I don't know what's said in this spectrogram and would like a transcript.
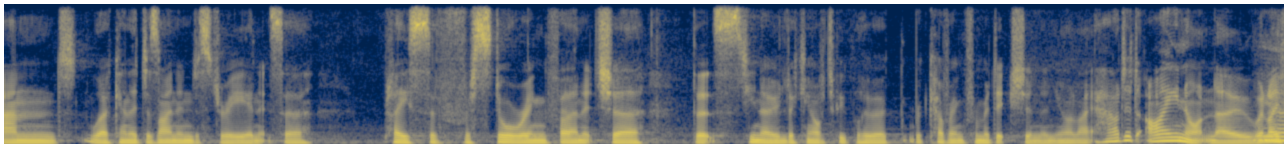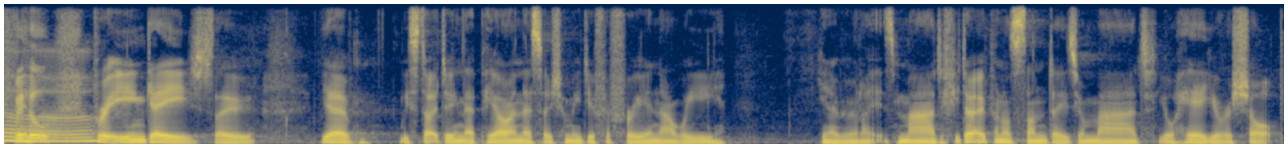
and work in the design industry, and it's a place of restoring furniture that's, you know, looking after people who are recovering from addiction. And you're like, how did I not know when yeah. I feel pretty engaged? So, yeah, we started doing their PR and their social media for free, and now we, you know, we were like, it's mad. If you don't open on Sundays, you're mad. You're here, you're a shop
